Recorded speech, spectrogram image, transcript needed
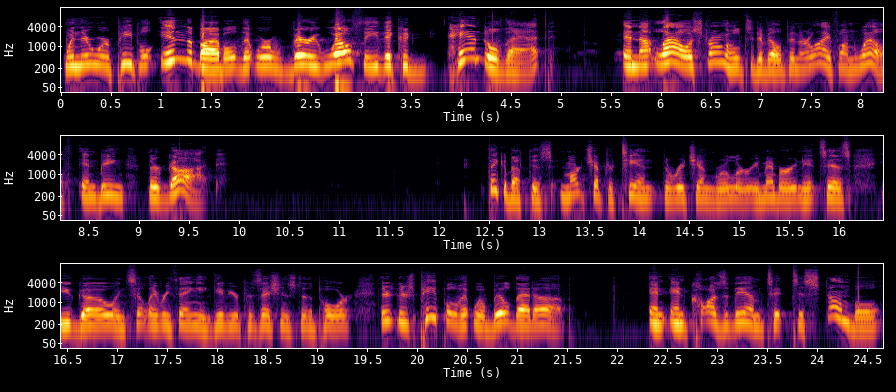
when there were people in the Bible that were very wealthy that could handle that and not allow a stronghold to develop in their life on wealth and being their God. Think about this. In Mark chapter 10, the rich young ruler, remember, and it says, You go and sell everything and give your possessions to the poor. There, there's people that will build that up and, and cause them to, to stumble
